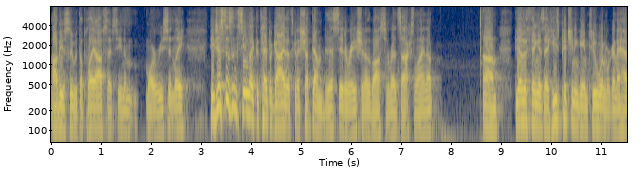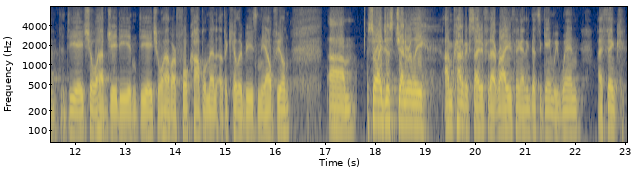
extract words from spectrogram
Obviously, with the playoffs, I've seen him more recently. He just doesn't seem like the type of guy that's going to shut down this iteration of the Boston Red Sox lineup. Um, the other thing is that he's pitching in game two when we're going to have the DH. So we'll have JD and DH. And We'll have our full complement of the killer bees in the outfield. Um, so I just generally, I'm kind of excited for that Ryu thing. I think that's a game we win. I think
